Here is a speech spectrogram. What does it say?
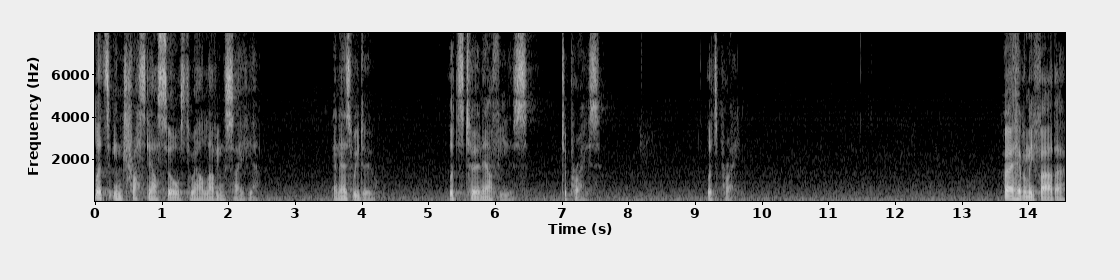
Let's entrust ourselves to our loving Saviour. And as we do, let's turn our fears to praise. Let's pray. Our Heavenly Father,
